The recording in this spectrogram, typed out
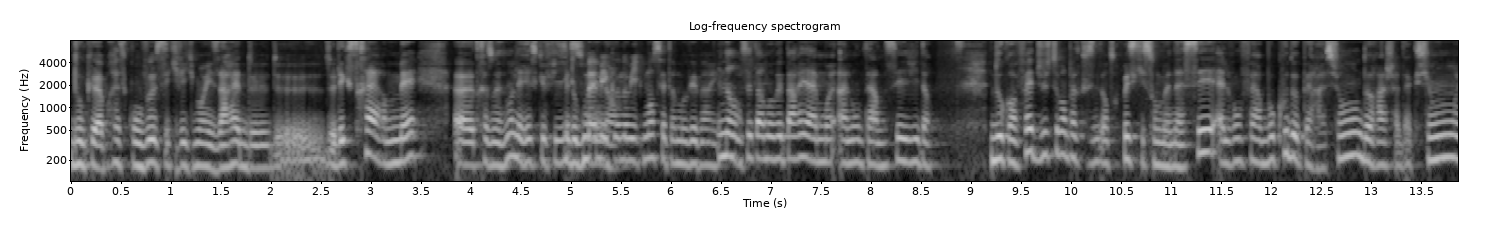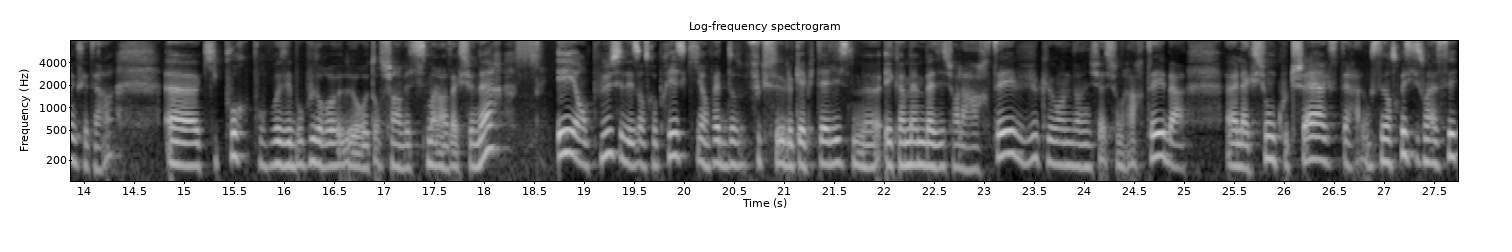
donc euh, après, ce qu'on veut, c'est qu'effectivement ils arrêtent de, de, l'extraire, mais euh, très honnêtement, les risques physiques. donc même économiquement, c'est un mauvais pari. Non, c'est un mauvais pari à, à long terme, c'est évident. Donc en fait, justement parce que c'est des entreprises qui sont menacées, elles vont faire beaucoup d'opérations, de rachats d'actions, etc., qui pour proposer beaucoup de, de retours sur investissement à leurs actionnaires. Et en plus, c'est des entreprises qui, en fait, vu que le capitalisme est quand même basé sur la rareté, vu qu'on est dans une situation de rareté, bah, euh, l'action coûte cher, etc. Donc, c'est des entreprises qui sont assez,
